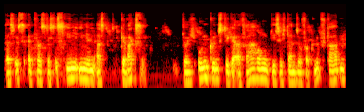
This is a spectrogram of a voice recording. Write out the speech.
Das ist etwas, das ist in ihnen erst gewachsen durch ungünstige Erfahrungen, die sich dann so verknüpft haben.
